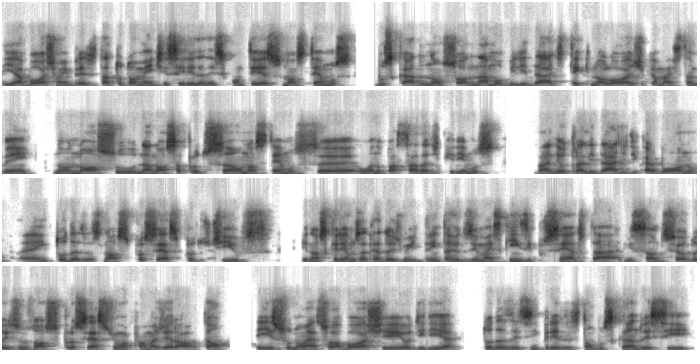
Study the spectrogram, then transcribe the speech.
e a Bosch é uma empresa que está totalmente inserida nesse contexto. Nós temos buscado não só na mobilidade tecnológica, mas também no nosso, na nossa produção. Nós temos, eh, o ano passado, adquirimos a neutralidade de carbono eh, em todos os nossos processos produtivos e nós queremos até 2030 reduzir mais 15% da emissão de CO2 nos nossos processos de uma forma geral. Então, isso não é só a Bosch, eu diria, todas as empresas estão buscando esse,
